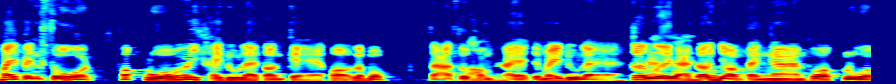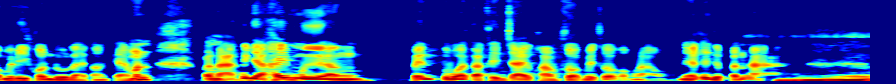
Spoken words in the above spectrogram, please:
ไม่เป็นโสด เพราะกลัวว่าไม่มีใครดูแลตอนแก่ เพราะระบบสาธารณสุขของไทยอาจจะไม่ดูแล ก็เลยอาจจะต้องยอมแต่งงานเพราะว่ากลัวไม่มีคนดูแลตอนแก่มันปัญหาคืออยากให้เมืองเป็นตัวตัดสินใจความโสดไม่โสดของเรา เนี่ยคือปัญหาอืม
